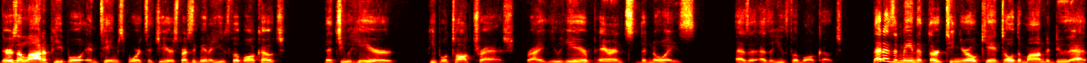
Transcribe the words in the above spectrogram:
There's a lot of people in team sports that you hear, especially being a youth football coach, that you hear people talk trash, right? You hear parents, the noise as a, as a youth football coach. That doesn't mean the 13 year old kid told the mom to do that.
